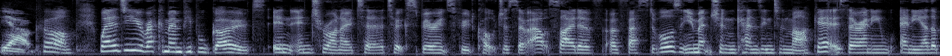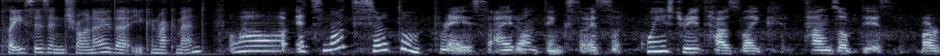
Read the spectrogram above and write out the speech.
yeah, Cool. Where do you recommend people go t- in, in Toronto to, to experience food culture? So outside of, of festivals, you mentioned Kensington Market. Is there any any other places in Toronto that you can recommend? well, it's not certain place. I don't think so. It's Queen Street has like tons of this, but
